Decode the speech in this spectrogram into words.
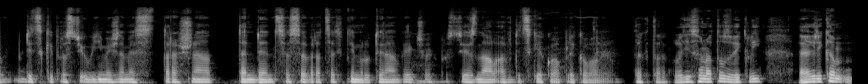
uh, vždycky prostě uvidíme, že tam je strašná tendence se vracet k těm rutinám, které člověk prostě znal a vždycky jako aplikoval. Jo. Tak tak, lidi jsou na to zvyklí. A jak říkám,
